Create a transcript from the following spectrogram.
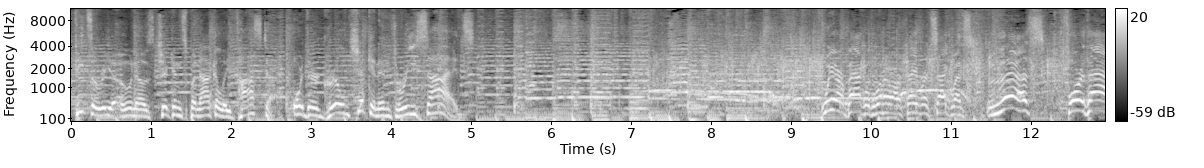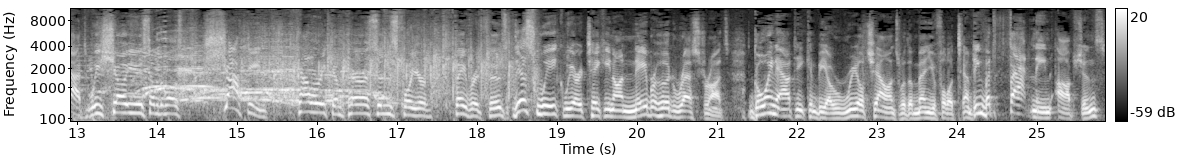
Pizzeria Uno's chicken spinoccoli pasta or their grilled chicken in three sides? We are back with one of our favorite segments. This for that. We show you some of the most shocking calorie comparisons for your favorite foods. This week, we are taking on neighborhood restaurants. Going out to eat can be a real challenge with a menu full of tempting but fattening options.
